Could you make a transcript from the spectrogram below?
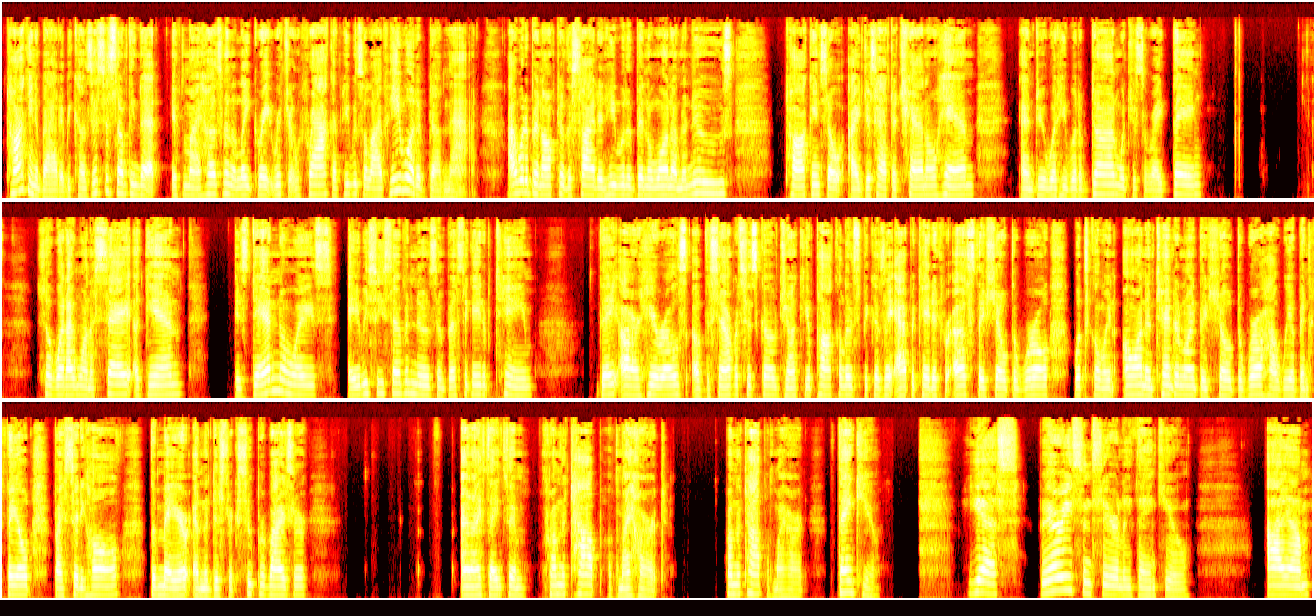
talking about it, because this is something that if my husband, the late great Richard Lefrak, if he was alive, he would have done that. I would have been off to the side and he would have been the one on the news talking. So I just had to channel him and do what he would have done, which is the right thing. So what I want to say again is Dan Noyes, ABC 7 News investigative team they are heroes of the San Francisco junkie apocalypse because they advocated for us. They showed the world what's going on in Tenderloin. They showed the world how we have been failed by City Hall, the mayor, and the district supervisor. And I thank them from the top of my heart. From the top of my heart. Thank you. Yes, very sincerely thank you. I um,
